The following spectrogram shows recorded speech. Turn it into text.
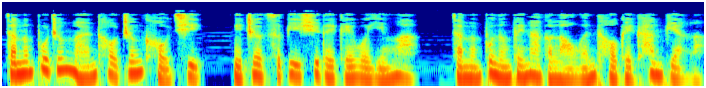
咱们不争馒头争口气，你这次必须得给我赢啊！咱们不能被那个老文头给看扁了。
